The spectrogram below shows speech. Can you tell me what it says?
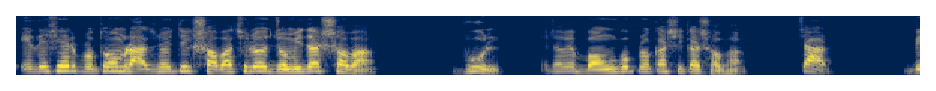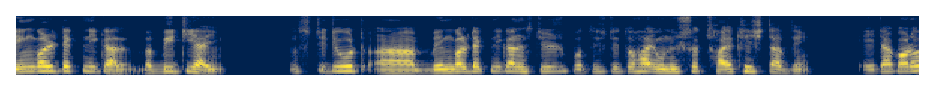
এদেশের প্রথম রাজনৈতিক সভা ছিল জমিদার সভা। ভুল, এটা হবে বঙ্গ প্রকাশিকা সভা। চার, বেঙ্গল টেকনিক্যাল বা BTI. Institute Bengal technical institute প্রতিষ্ঠিত হয় উনিশশো ছয় খ্রিস্টাব্দে। এটা করো,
